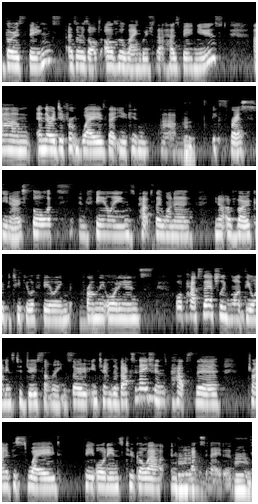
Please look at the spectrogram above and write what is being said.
those things as a result of the language that has been used. Um, and there are different ways that you can um, Mm. express, you know, thoughts and feelings. Perhaps they want to, you know, evoke a particular feeling from the audience or perhaps they actually want the audience to do something. So, in terms of vaccinations, perhaps they're trying to persuade the audience to go out and get Mm. vaccinated. Mm,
